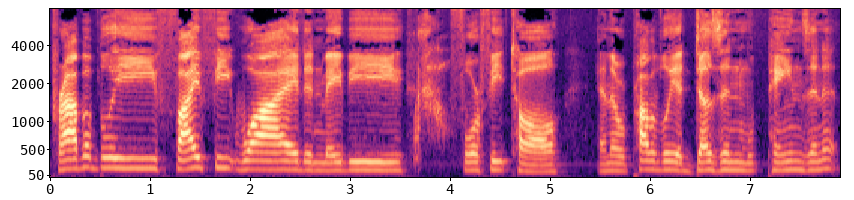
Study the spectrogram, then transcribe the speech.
probably five feet wide and maybe four feet tall, and there were probably a dozen panes in it.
